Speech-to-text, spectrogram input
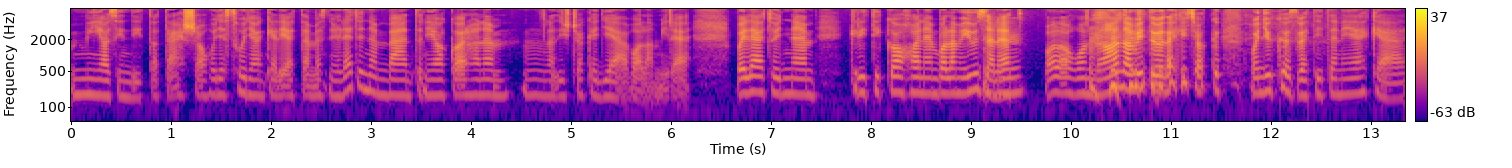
Mi az indítatása? Hogy ezt hogyan kell értelmezni? Hogy lehet, hogy nem bántani akar, hanem hm, az is csak egy jel valamire. Vagy lehet, hogy nem kritika, hanem valami üzenet Mhm. Valahonnan, amit ő neki csak mondjuk közvetítenie kell.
